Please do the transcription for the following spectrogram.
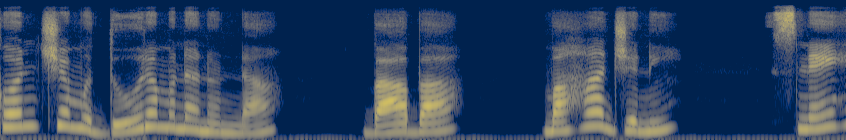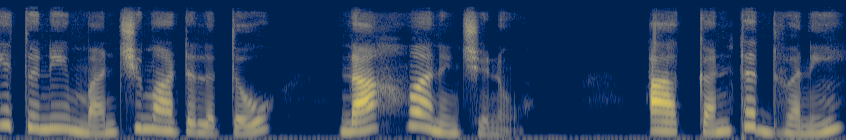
కొంచెము దూరముననున్న బాబా మహాజని స్నేహితుని మంచి మాటలతో నాహ్వానించెను. ఆ కంఠధ్వని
